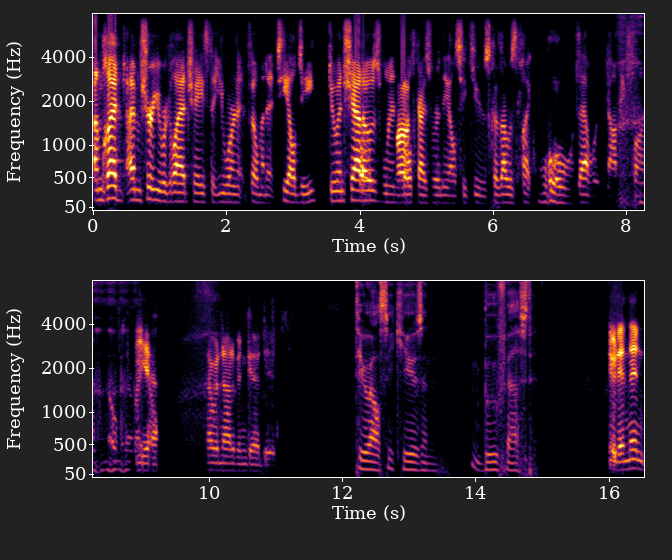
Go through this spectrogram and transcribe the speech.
I'm glad. I'm sure you were glad, Chase, that you weren't filming at TLD doing shadows when uh, both guys were in the LCQs because I was like, whoa, that would not be fun over there right yeah. now. That would not have been good, dude. Two LCQs and Boo Fest. Dude, and then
